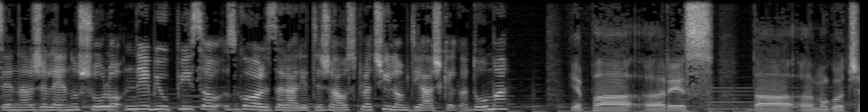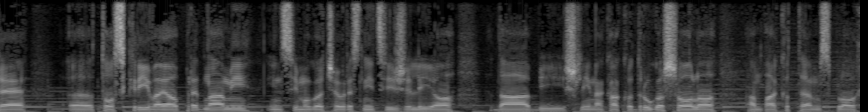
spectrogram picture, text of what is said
se na želeno šolo ne bi upisal zgolj zaradi težav s plačilom diaškega doma. Je pa res, da mogoče to skrivajo pred nami in si mogoče v resnici želijo, da bi šli na kako drugo šolo, ampak o tem sploh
